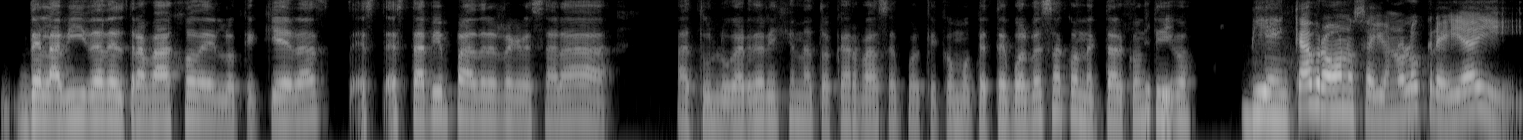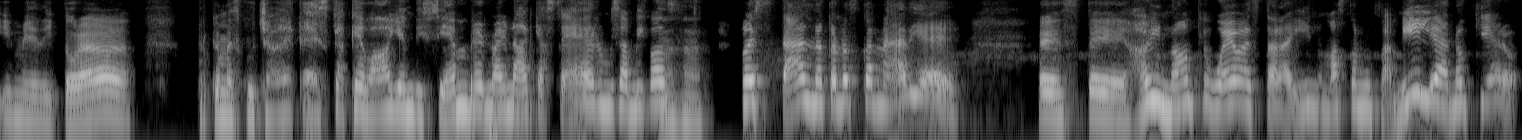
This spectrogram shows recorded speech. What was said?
de la vida, del trabajo, de lo que quieras. es- está bien padre regresar a, a tu lugar de origen a tocar base porque como que te vuelves a conectar sí. contigo. Bien cabrón, o sea, yo no lo creía y, y mi editora, porque me escuchaba de que es que a qué voy en diciembre, no hay nada que hacer, mis amigos Ajá. no están, no conozco a nadie. Este, ay, no, qué hueva estar ahí nomás con mi familia, no quiero.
